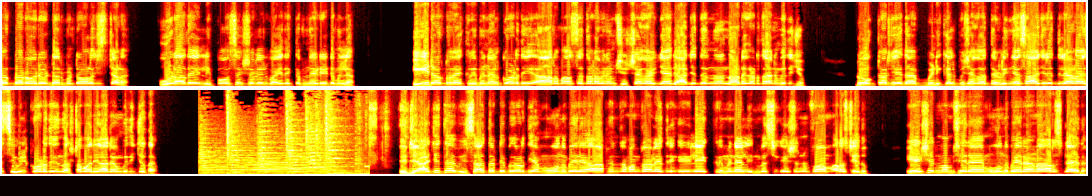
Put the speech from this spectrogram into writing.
ഡോക്ടർ ഒരു ഡെർമറ്റോളജിസ്റ്റാണ്. കൂടാതെ ലിപ്പോസെക്ഷനിൽ വൈദഗ്ധ്യം നേടിയിട്ടുമില്ല. ഈ ഡോക്ടറെ ക്രിമിനൽ കോടതി ആറുമാസത്തെ തടവിനും ശിക്ഷ കഴിഞ്ഞ് രാജ്യത്ത് നിന്ന് നാടുകടത്താനും അനുവദിച്ചു. ഡോക്ടർ ചെയ്ത മെഡിക്കൽ പിശക് തെളിഞ്ഞ സാഹചര്യത്തിലാണ് സിവിൽ കോടതി നഷ്ടപരിഹാരം വിധിച്ചത്. രാജ്യത്ത് വിസ തട്ടിപ്പ് നടത്തിയ മൂന്ന് പേരെ ആഭ്യന്തര മന്ത്രാലയത്തിന് കീഴിലെ ക്രിമിനൽ ഇൻവെസ്റ്റിഗേഷൻ ഫാം അറസ്റ്റ് ചെയ്തു. ഏഷ്യൻ വംശീയരായ മൂന്ന് പേരാണ് അറസ്റ്റിലായത്.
